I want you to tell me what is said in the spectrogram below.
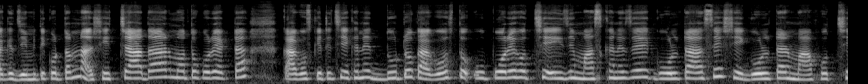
আগে জেমিতে করতাম না, সেই চাদার মতো করে একটা কাগজ কেটেছি। এখানে দুটো কাগজ, তো উপরে হচ্ছে এই যে মাঝখানে যে গোলটা আছে, সেই গোলটার মাপ হচ্ছে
